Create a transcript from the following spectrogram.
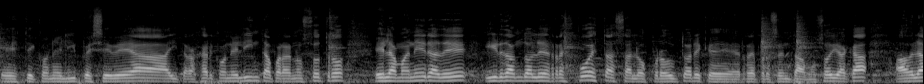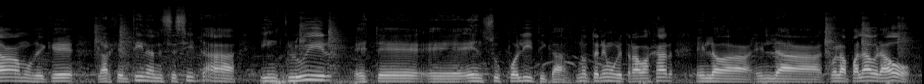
este, con el IPCBA y trabajar con el INTA para nosotros es la manera de ir dándoles respuestas a los productores que representamos. Hoy acá hablábamos de que la Argentina necesita incluir este, eh, en sus políticas, no tenemos que trabajar en la, en la, con la palabra O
